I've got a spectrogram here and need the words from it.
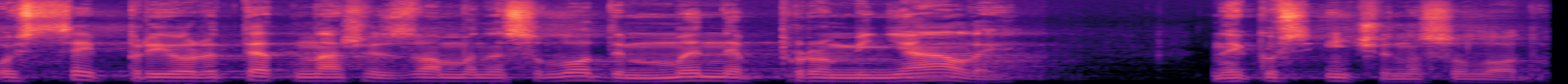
ось цей пріоритет нашої з вами насолоди ми не проміняли на якусь іншу насолоду.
